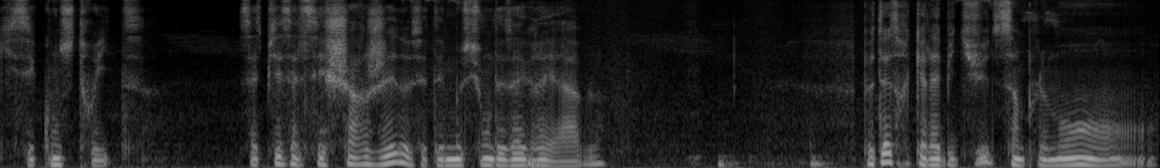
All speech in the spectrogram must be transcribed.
qui s'est construite cette pièce, elle s'est chargée de cette émotion désagréable. Peut-être qu'à l'habitude, simplement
